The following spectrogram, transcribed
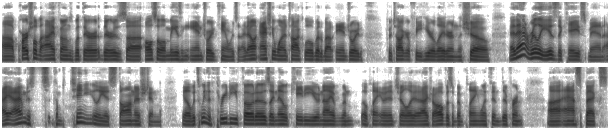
Uh, partial to iPhones, but there there's uh, also amazing Android cameras. And I don't actually want to talk a little bit about Android photography here later in the show. And that really is the case, man. I, I'm just continually astonished and you know, between the 3D photos, I know Katie, you and I have been uh, playing. Actually, actually, all of us have been playing with in different uh, aspects.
